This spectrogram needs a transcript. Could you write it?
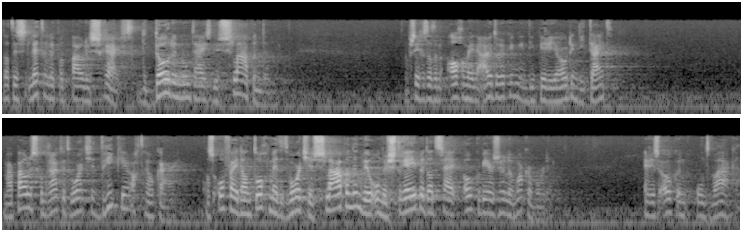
Dat is letterlijk wat Paulus schrijft. De doden noemt hij de slapenden. Op zich is dat een algemene uitdrukking in die periode, in die tijd. Maar Paulus gebruikt het woordje drie keer achter elkaar. Alsof hij dan toch met het woordje slapenden wil onderstrepen dat zij ook weer zullen wakker worden. Er is ook een ontwaken.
